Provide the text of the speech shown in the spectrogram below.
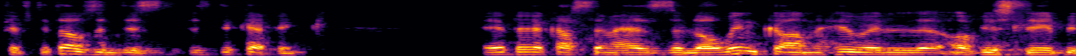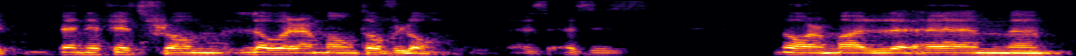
50,000 is, is the capping. If a customer has low income, he will obviously benefit from lower amount of loan, as, as is normal um,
